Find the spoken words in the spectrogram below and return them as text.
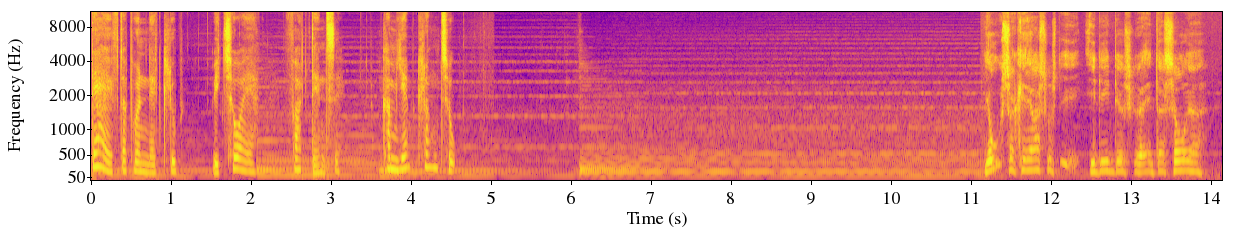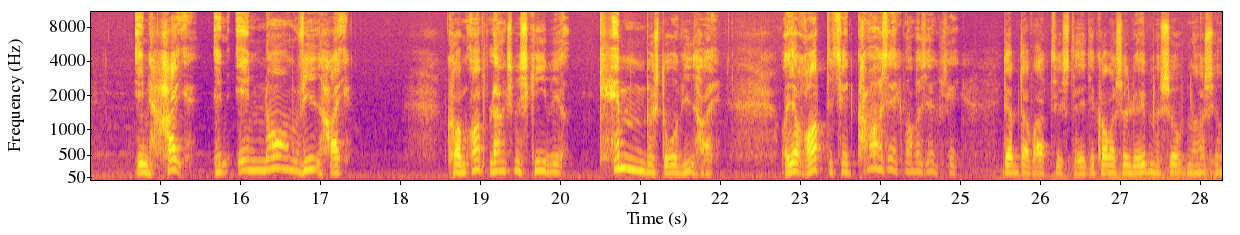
derefter på en natklub, Victoria, for at danse. Kom hjem klokken 2. Jo, så kan jeg også huske, i det indiske land, der så jeg en hej, en enorm hvid hej, kom op langs med skibet, kæmpe stor hvid hej. Og jeg råbte til hende, kom også se, kom også se. Dem, der var til stede, de kommer så løbende og så den også jo.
